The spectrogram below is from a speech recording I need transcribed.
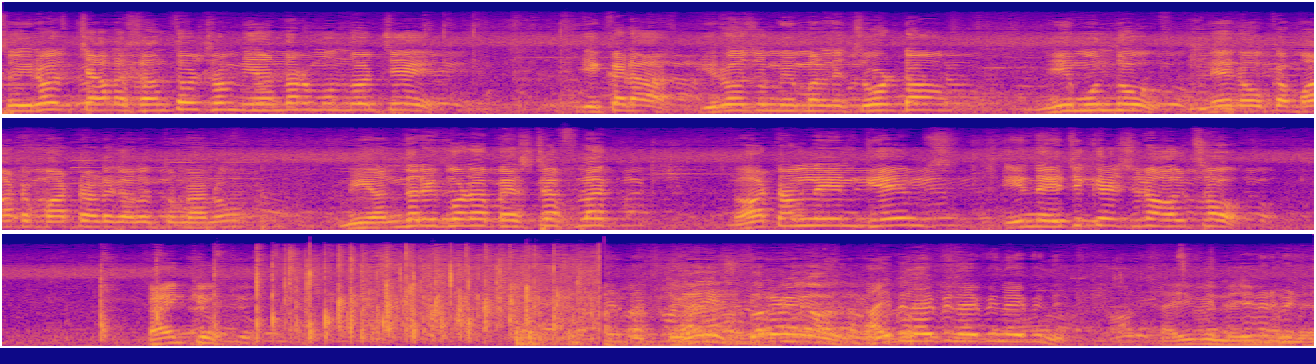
సో ఈరోజు చాలా సంతోషం. మీ అందరి ముందు వచ్చి ఇక్కడ ఈరోజు మిమ్మల్ని చూడటం మీ ముందు నేను ఒక మాట మాట్లాడగలుగుతున్నాను. మీ అందరికి కూడా best of luck not only in games in education also thank you అయిపోయింది అయిపోయింది అయిపోయింది అయిపోయింది అయిపోయింది అయిపోయింది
